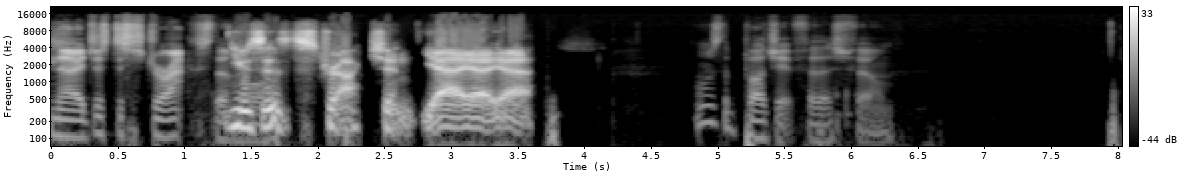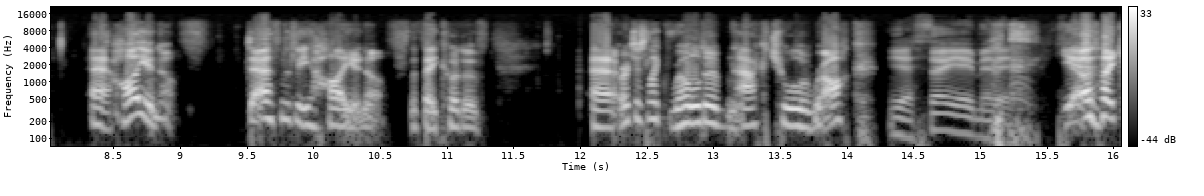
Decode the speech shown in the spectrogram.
no, it just distracts them. uses more. distraction. Yeah, yeah, yeah. What was the budget for this film? Uh, high enough, definitely high enough that they could have. Uh, or just like rolled an actual rock. Yeah, 38 million. Yeah, yeah, like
